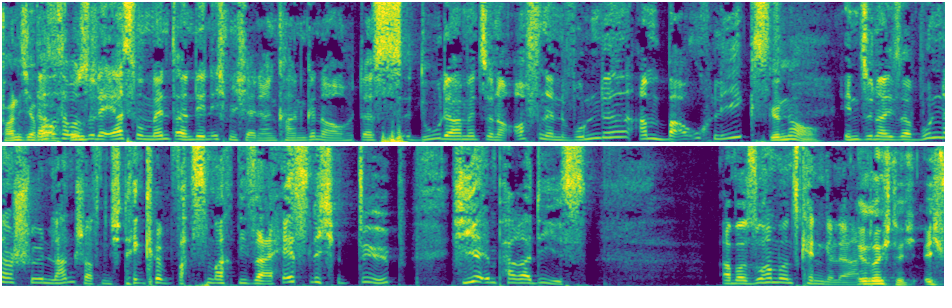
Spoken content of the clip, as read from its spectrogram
Fand ich aber Das ist aber gut. so der erste Moment, an den ich mich erinnern kann, genau. Dass du da mit so einer offenen Wunde am Bauch liegst. Genau. In so einer dieser wunderschönen Landschaft. Und ich denke, was macht dieser hässliche Typ hier im Paradies? Aber so haben wir uns kennengelernt. Richtig. Ich,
